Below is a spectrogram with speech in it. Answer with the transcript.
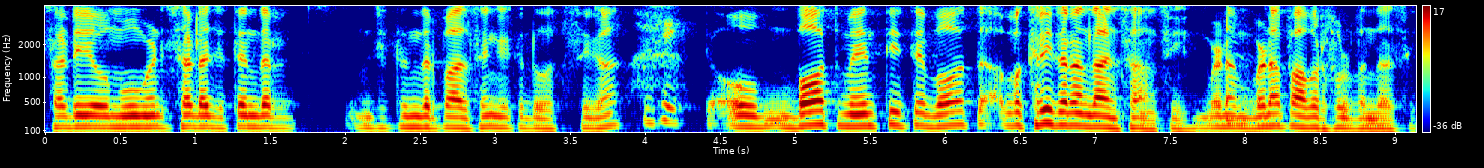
ਸਾਡੀ ਉਹ ਮੂਵਮੈਂਟ ਸਾਡਾ ਜਤਿੰਦਰ ਜਤਿੰਦਰਪਾਲ ਸਿੰਘ ਇੱਕ ਦੋਸਤ ਸੀਗਾ। ਜੀ। ਤੇ ਉਹ ਬਹੁਤ ਮਿਹਨਤੀ ਤੇ ਬਹੁਤ ਵੱਖਰੀ ਤਰ੍ਹਾਂ ਦਾ ਇਨਸਾਨ ਸੀ। ਬੜਾ ਬੜਾ ਪਾਵਰਫੁਲ ਬੰਦਾ ਸੀ।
